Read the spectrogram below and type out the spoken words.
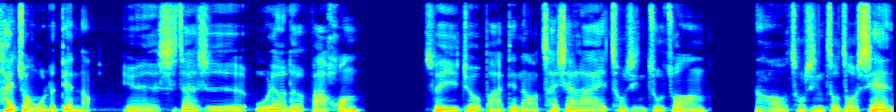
拆装我的电脑，因为实在是无聊的发慌，所以就把电脑拆下来重新组装，然后重新走走线，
